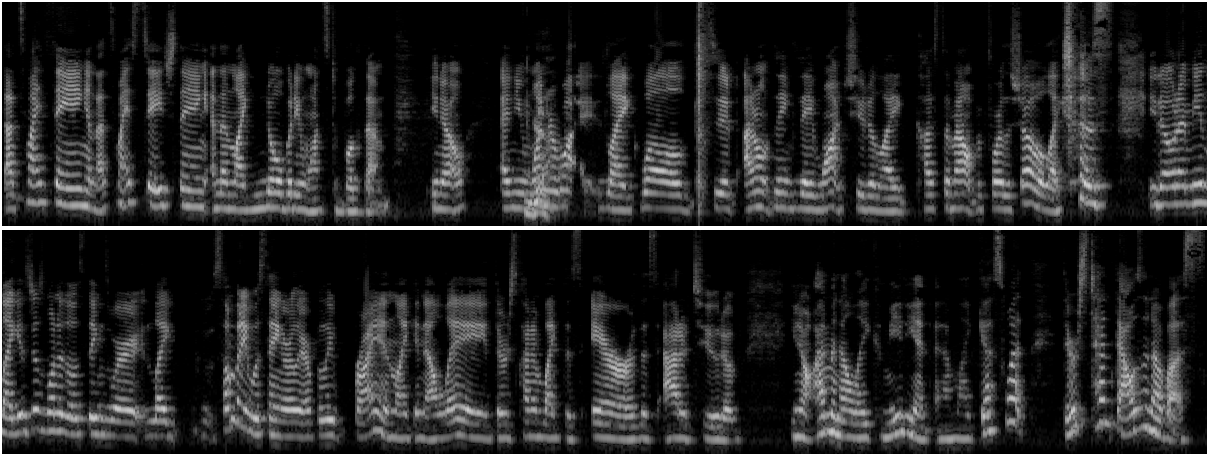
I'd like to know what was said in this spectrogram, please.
that's my thing and that's my stage thing. And then like nobody wants to book them, you know? And you wonder why. Like, well, I don't think they want you to like cuss them out before the show. Like, just, you know what I mean? Like, it's just one of those things where, like, somebody was saying earlier, I believe Brian, like in LA, there's kind of like this air or this attitude of, you know, I'm an LA comedian. And I'm like, guess what? There's 10,000 of us.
